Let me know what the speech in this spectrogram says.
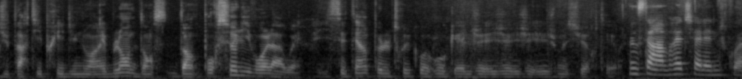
du parti pris du noir et blanc dans, dans- pour ce livre-là, ouais. C'était un peu le truc au- auquel je me suis heurté. ouais. Donc c'était un vrai challenge, quoi.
